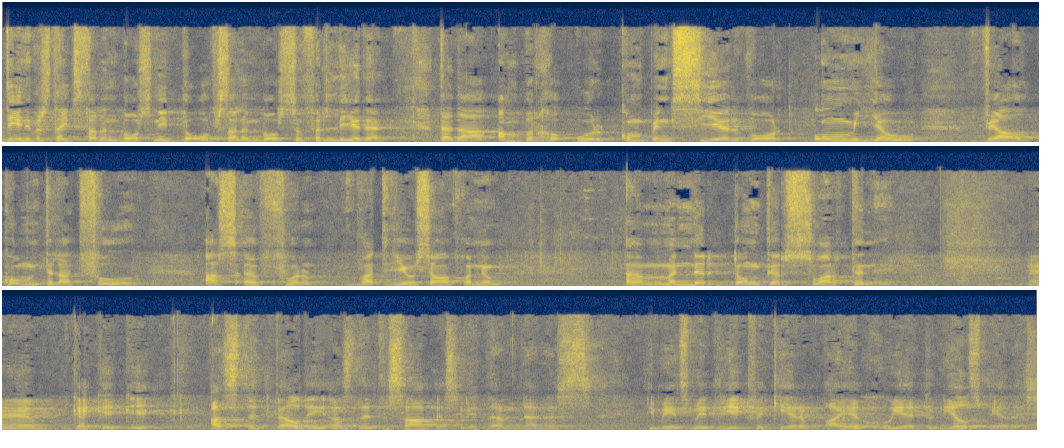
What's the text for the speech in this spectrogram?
die Universiteit Stellenbosch en die dorp Stellenbosch se verlede dat daar amper geoorkompenseer word om jou welkom te laat voel as 'n voor wat jy jouself genoem 'n minder donker swarte nie. Ehm uh, kyk ek ek as dit wel die as dit 'n saak is, jy weet dan dan is die mense met wie ek verkeer baie goeie toneelspelers.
